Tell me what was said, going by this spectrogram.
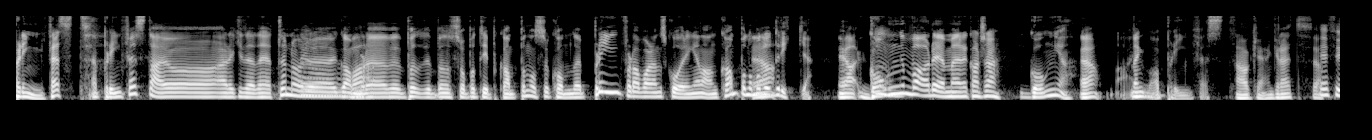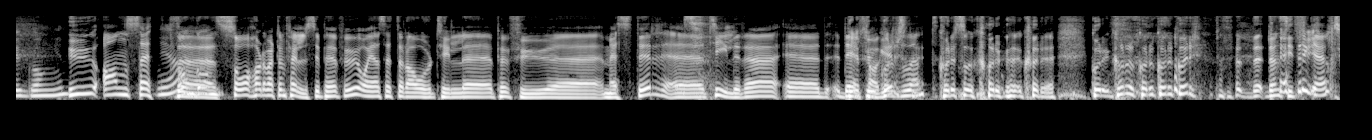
Plingfest. Ja, Plingfest er jo Er det ikke det det heter? Når Ja. eh, gamle på, så på tippekampen, og så kom det pling, for da var det en scoring i en annen kamp, og nå må Ja. du drikke. Ja, Gong var det mer, kanskje? Gong, ja. ja. Nei, Men, det var plingfest. Ok, greit. Ja. PFU-gongen. Uansett ja. gong, gong. så har det vært en felles i PFU, og jeg setter da over til PFU-mester. Tidligere deltaker. PFU-korrespondent. Den sitter ikke helt.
